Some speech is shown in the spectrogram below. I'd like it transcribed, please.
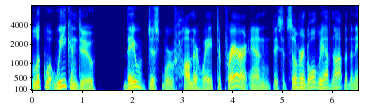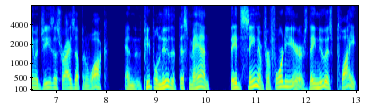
Look what we can do. They just were on their way to prayer and they said, Silver and gold we have not, but the name of Jesus, rise up and walk. And the people knew that this man They'd seen him for 40 years. They knew his plight.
